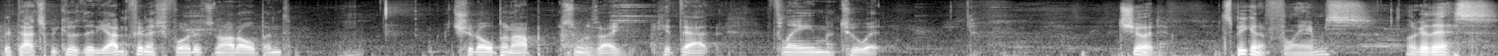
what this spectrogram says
but that's because of the unfinished foot. It's not opened. It should open up as soon as I hit that flame to it. Should. Speaking of flames, look at this.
